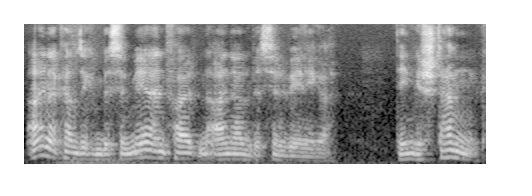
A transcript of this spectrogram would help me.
Einer kann sich ein bisschen mehr entfalten, einer ein bisschen weniger. Den Gestank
